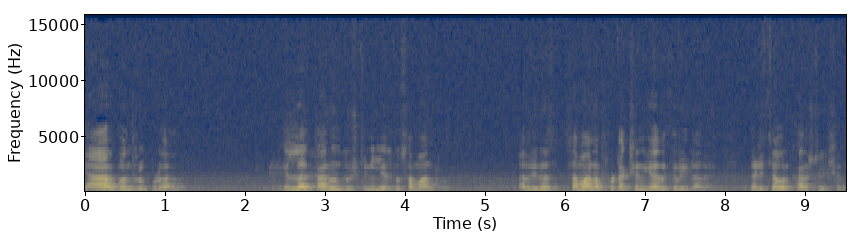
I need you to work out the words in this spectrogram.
ಯಾರು ಬಂದರೂ ಕೂಡ ಎಲ್ಲ ಕಾನೂನು ದೃಷ್ಟಿನಲ್ಲಿ ಎಲ್ಲರೂ ಸಮಾನರು. ಅದರಿಂದ ಸಮಾನ ಪ್ರೊಟೆಕ್ಷನ್ಗೆ ಅರ್ಹರಿದ್ದಾರೆ that is our constitution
